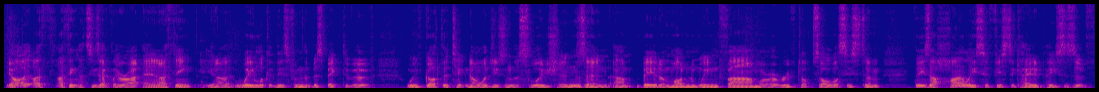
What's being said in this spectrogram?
Yeah, I, I think that's exactly right. And I think, you know, we look at this from the perspective of we've got the technologies and the solutions, and um, be it a modern wind farm or a rooftop solar system, these are highly sophisticated pieces of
